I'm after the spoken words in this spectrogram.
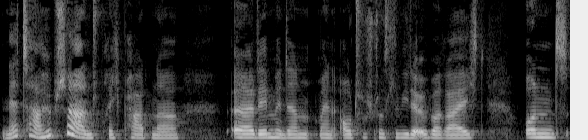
netter, hübscher Ansprechpartner, äh, der mir dann meinen Autoschlüssel wieder überreicht. Und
